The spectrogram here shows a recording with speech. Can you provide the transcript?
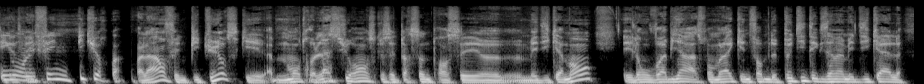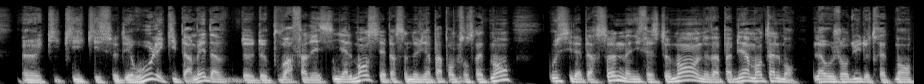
et où on lui psychiatrique. fait une piqûre quoi. Voilà, on fait une piqûre, ce qui est- montre l'assurance que cette personne prend ses euh, médicaments. Et là, on voit bien à ce moment-là qu'il y a une forme de petit examen médical euh, qui, se déroule et qui permet de, pouvoir faire des signalements si la personne ne vient pas prendre son traitement ou si la personne manifestement ne va pas bien mentalement. Là, aujourd'hui, le traitement,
